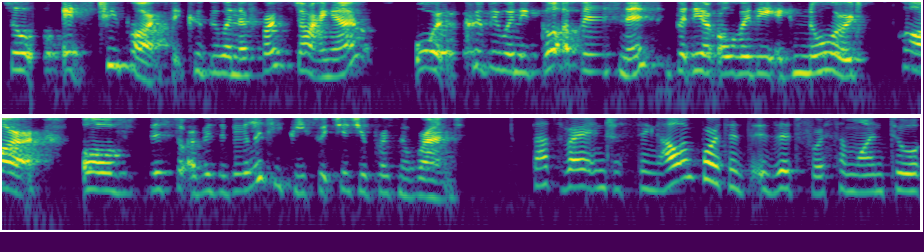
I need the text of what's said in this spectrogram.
So it's two parts. It could be when they're first starting out or it could be when they've got a business but they're already ignored part of this sort of visibility piece, which is your personal brand. That's very interesting. How important is it for someone to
